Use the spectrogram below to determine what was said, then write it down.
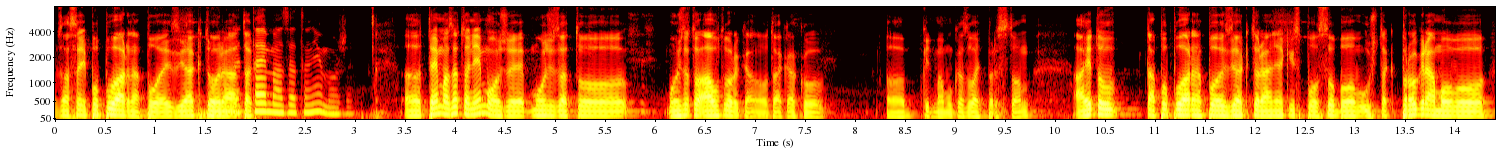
zásade populárna poézia, ktorá... Ale tak, téma za to nemôže. Uh, téma za to nemôže, môže za to, môže za to autorka, no tak ako uh, keď mám ukazovať prstom. A je to tá populárna poézia, ktorá nejakým spôsobom už tak programovo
